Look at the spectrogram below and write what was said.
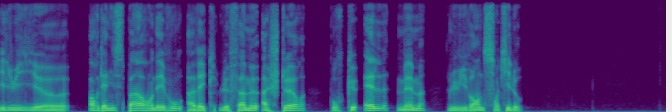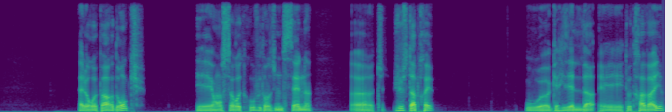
il lui euh, organise pas un rendez-vous avec le fameux acheteur pour que elle-même lui vende son kilo. Elle repart donc, et on se retrouve dans une scène euh, juste après, où euh, Griselda est au travail,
